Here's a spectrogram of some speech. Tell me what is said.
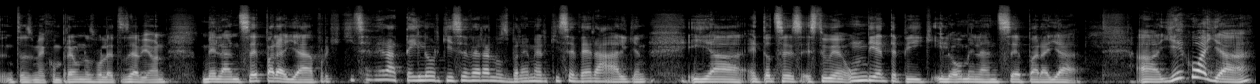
Entonces me compré unos boletos de avión, me lancé para allá porque quise ver a Taylor, quise ver a los Bremer, quise ver a alguien. Y uh, entonces estuve un día en Tepic y luego me lancé para allá. llego allá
